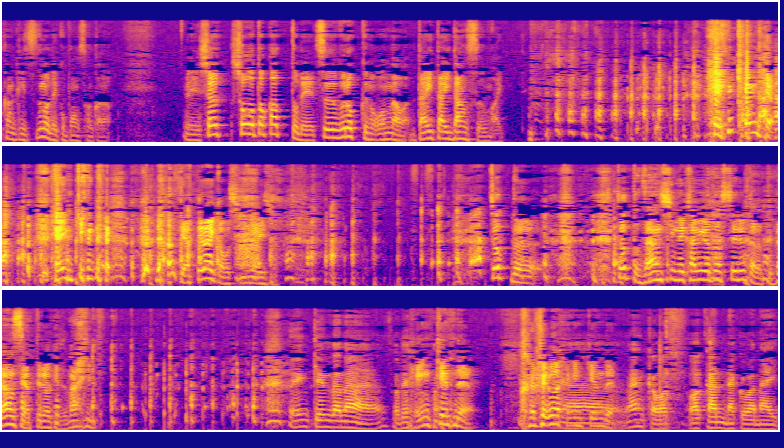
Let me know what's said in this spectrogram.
柑橘のデコポンさんから、えーシャショートカットで2ブロックの女は大体ダンスうまい。偏見だよ。偏見だよ。ダンスやってないかもしれないじゃん。ちょっとちょっと斬新で髪型してるからってダンスやってるわけじゃない。偏見だなそれ。偏見だよこれは偏見だよ。なんかわわかんなくはない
